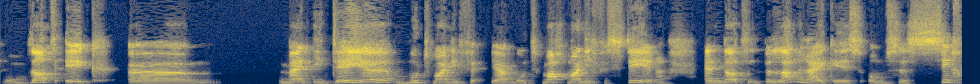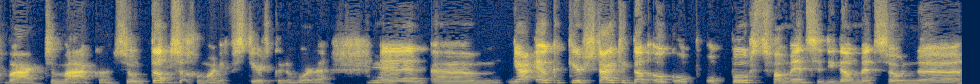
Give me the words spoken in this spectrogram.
Ja. Dat ik ehm, mijn ideeën moet ja, moet, mag manifesteren. En dat het belangrijk is om ze zichtbaar te maken. Zodat ze gemanifesteerd kunnen worden. Ja. En ehm, ja, elke keer stuit ik dan ook op, op posts van mensen die dan met zo'n... eh,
